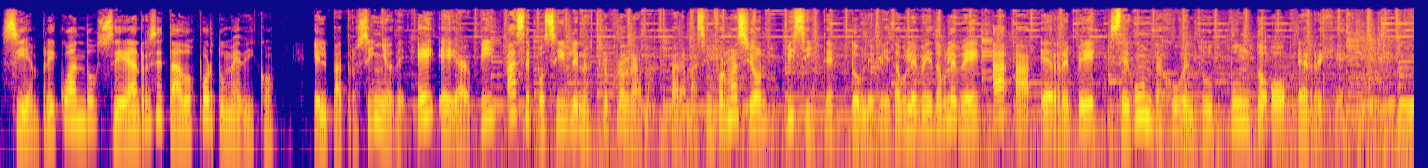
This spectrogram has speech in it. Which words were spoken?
siempre y cuando sean recetados por tu médico. El patrocinio de AARP hace posible nuestro programa. Para más información, visite www.aarpsegundajuventud.org.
